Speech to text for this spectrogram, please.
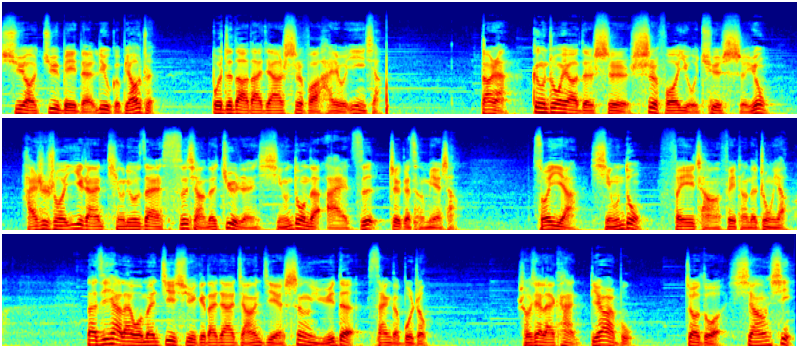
需要具备的六个标准，不知道大家是否还有印象？当然，更重要的是是否有去使用，还是说依然停留在思想的巨人、行动的矮子这个层面上？所以啊，行动非常非常的重要。那接下来我们继续给大家讲解剩余的三个步骤。首先来看第二步，叫做相信。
